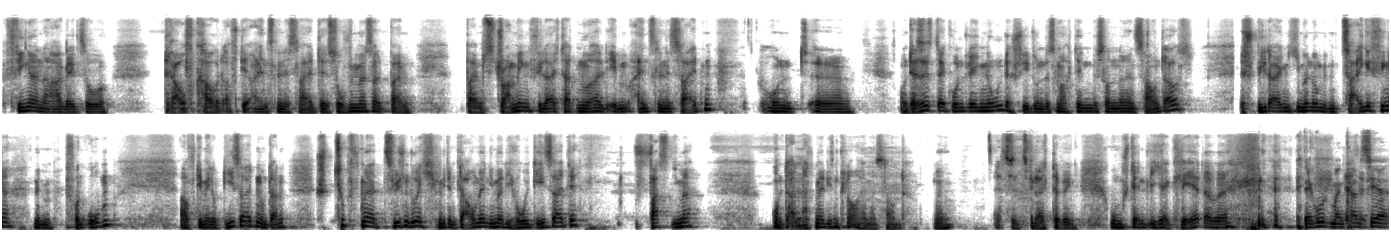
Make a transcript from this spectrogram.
Fingernagel so draufkaut auf die einzelne Seite, so wie man es halt beim, beim Strumming vielleicht hat, nur halt eben einzelne Seiten. Und, äh, und das ist der grundlegende Unterschied und das macht den besonderen Sound aus. Es spielt eigentlich immer nur mit dem Zeigefinger mit dem, von oben auf die Melodieseiten und dann zupft man zwischendurch mit dem Daumen immer die hohe G-Seite, fast immer. Und dann hat man diesen Clawhammer-Sound. Ne? Das ist jetzt vielleicht ein wenig umständlich erklärt, aber. Ja gut, man kann es ja,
